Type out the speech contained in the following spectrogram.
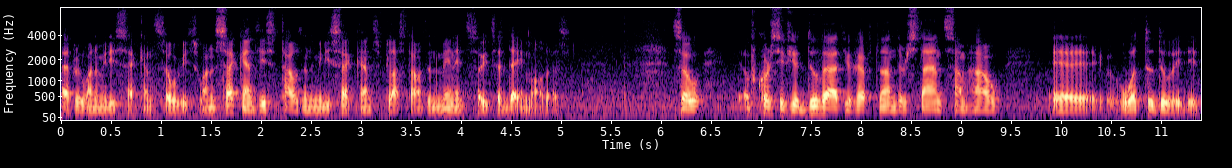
every one millisecond. So this one second is thousand milliseconds plus thousand minutes, so it's a day less. So of course, if you do that, you have to understand somehow uh, what to do with it.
